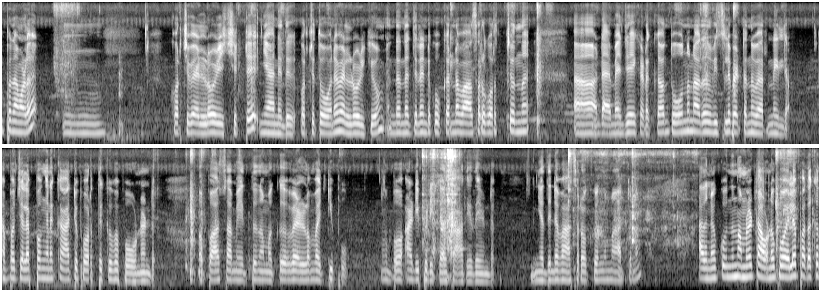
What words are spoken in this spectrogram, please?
അപ്പോൾ നമ്മൾ കുറച്ച് വെള്ളം ഒഴിച്ചിട്ട് ഞാനിത് കുറച്ച് തോനെ വെള്ളം ഒഴിക്കും. എന്താണെന്ന് വെച്ചാൽ എന്റെ കുക്കറിന്റെ വാസർ കുറച്ചൊന്ന് ഡാമേജ് ആയി കിടക്കാൻ തോന്നുന്നു. അത് വിസിൽ പെട്ടെന്ന് വരണില്ല. അപ്പോൾ ചിലപ്പോൾ ഇങ്ങനെ കാറ്റ് പുറത്തേക്ക് പോകുന്നുണ്ട് അപ്പോൾ ആ സമയത്ത് നമുക്ക് വെള്ളം വറ്റിപ്പോവും. അപ്പോൾ അടി പിടിക്കാൻ സാധ്യതയുണ്ട്. ഇനി അതിന്റെ വാസറൊക്കെ ഒന്ന് മാറ്റണം. അതിനൊക്കെ ഒന്ന് നമ്മൾ ടൗണിൽ പോയാലേ അപ്പോൾ അതൊക്കെ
